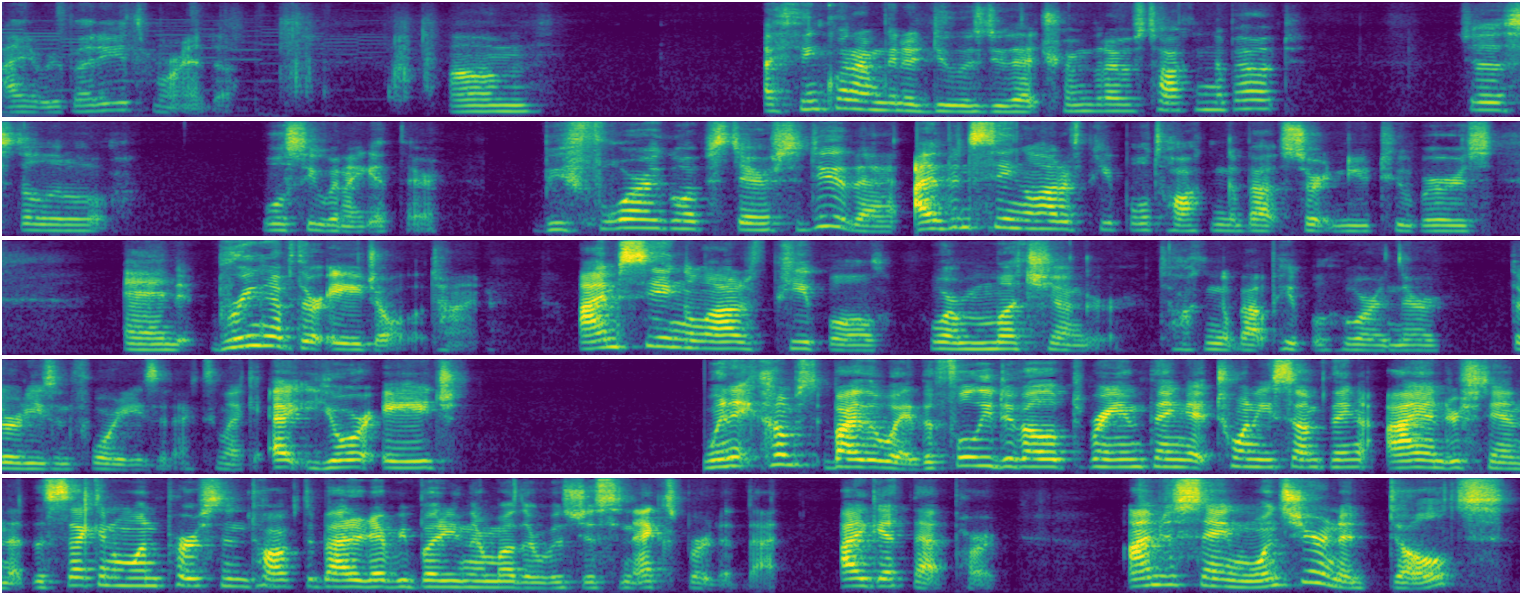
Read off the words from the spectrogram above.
Hi everybody, it's Miranda. Um, I think what I'm gonna do is do that trim that I was talking about. Just a little, we'll see when I get there. Before I go upstairs to do that, I've been seeing a lot of people talking about certain YouTubers and bringing up their age all the time. I'm seeing a lot of people who are much younger talking about people who are in their 30s and 40s and acting like at your age, when it comes, by the way, the fully developed brain thing at 20 something, I understand that. The second one person talked about it, everybody and their mother was just an expert at that. I get that part. I'm just saying, once you're an adult,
